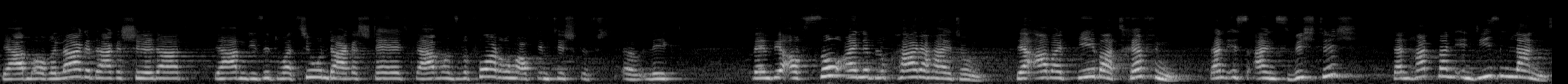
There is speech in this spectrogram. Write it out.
wir haben eure Lage dargeschildert, wir haben die Situation dargestellt, wir haben unsere Forderungen auf den Tisch gelegt, wenn wir auf so eine Blockadehaltung der Arbeitgeber treffen, dann ist eins wichtig, dann hat man in diesem Land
